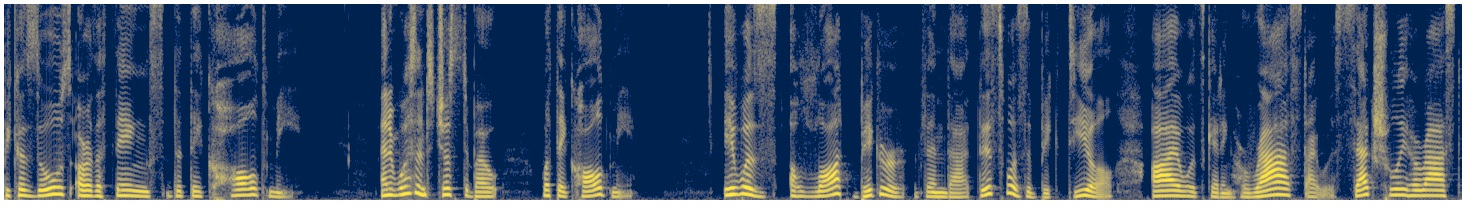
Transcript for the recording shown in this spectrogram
because those are the things that they called me. And it wasn't just about what they called me it was a lot bigger than that. This was a big deal. I was getting harassed. I was sexually harassed.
